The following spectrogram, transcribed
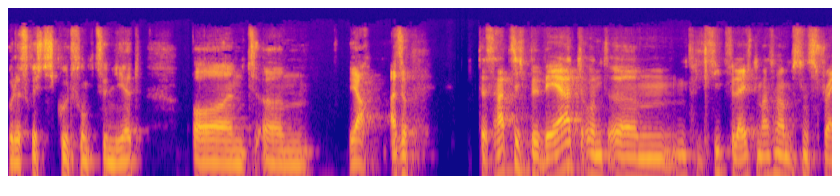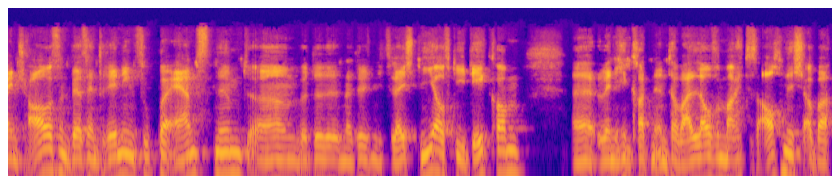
wo das richtig gut funktioniert. Und ähm, ja, also das hat sich bewährt und ähm, sieht vielleicht manchmal ein bisschen strange aus. Und wer sein Training super ernst nimmt, ähm, würde natürlich vielleicht nie auf die Idee kommen. Äh, wenn ich in gerade einen Intervall laufe, mache ich das auch nicht, aber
